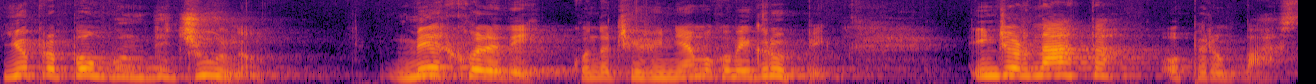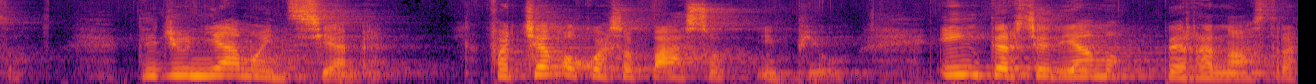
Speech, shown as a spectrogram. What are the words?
Io propongo un digiuno mercoledì, quando ci riuniamo come gruppi, in giornata o per un pasto. Digiuniamo insieme, facciamo questo passo in più, intercediamo per la nostra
